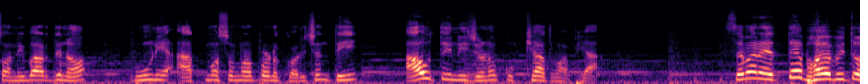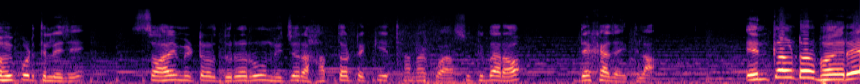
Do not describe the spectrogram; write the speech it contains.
ଶନିବାର ଦିନ ପୁଣି ଆତ୍ମସମର୍ପଣ କରିଛନ୍ତି ଆଉ ତିନି ଜଣ କୁଖ୍ୟାତ ମାଫିଆ। ସେମାନେ ଏତେ ଭୟଭୀତ ହୋଇପଡ଼ିଥିଲେ ଯେ ଶହେ ମିଟର ଦୂରରୁ ନିଜର ହାତ ଟେକି ଥାନାକୁ ଆସୁଥିବାର ଦେଖାଯାଇଥିଲା। ଏନ୍କାଉଣ୍ଟର ଭୟରେ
